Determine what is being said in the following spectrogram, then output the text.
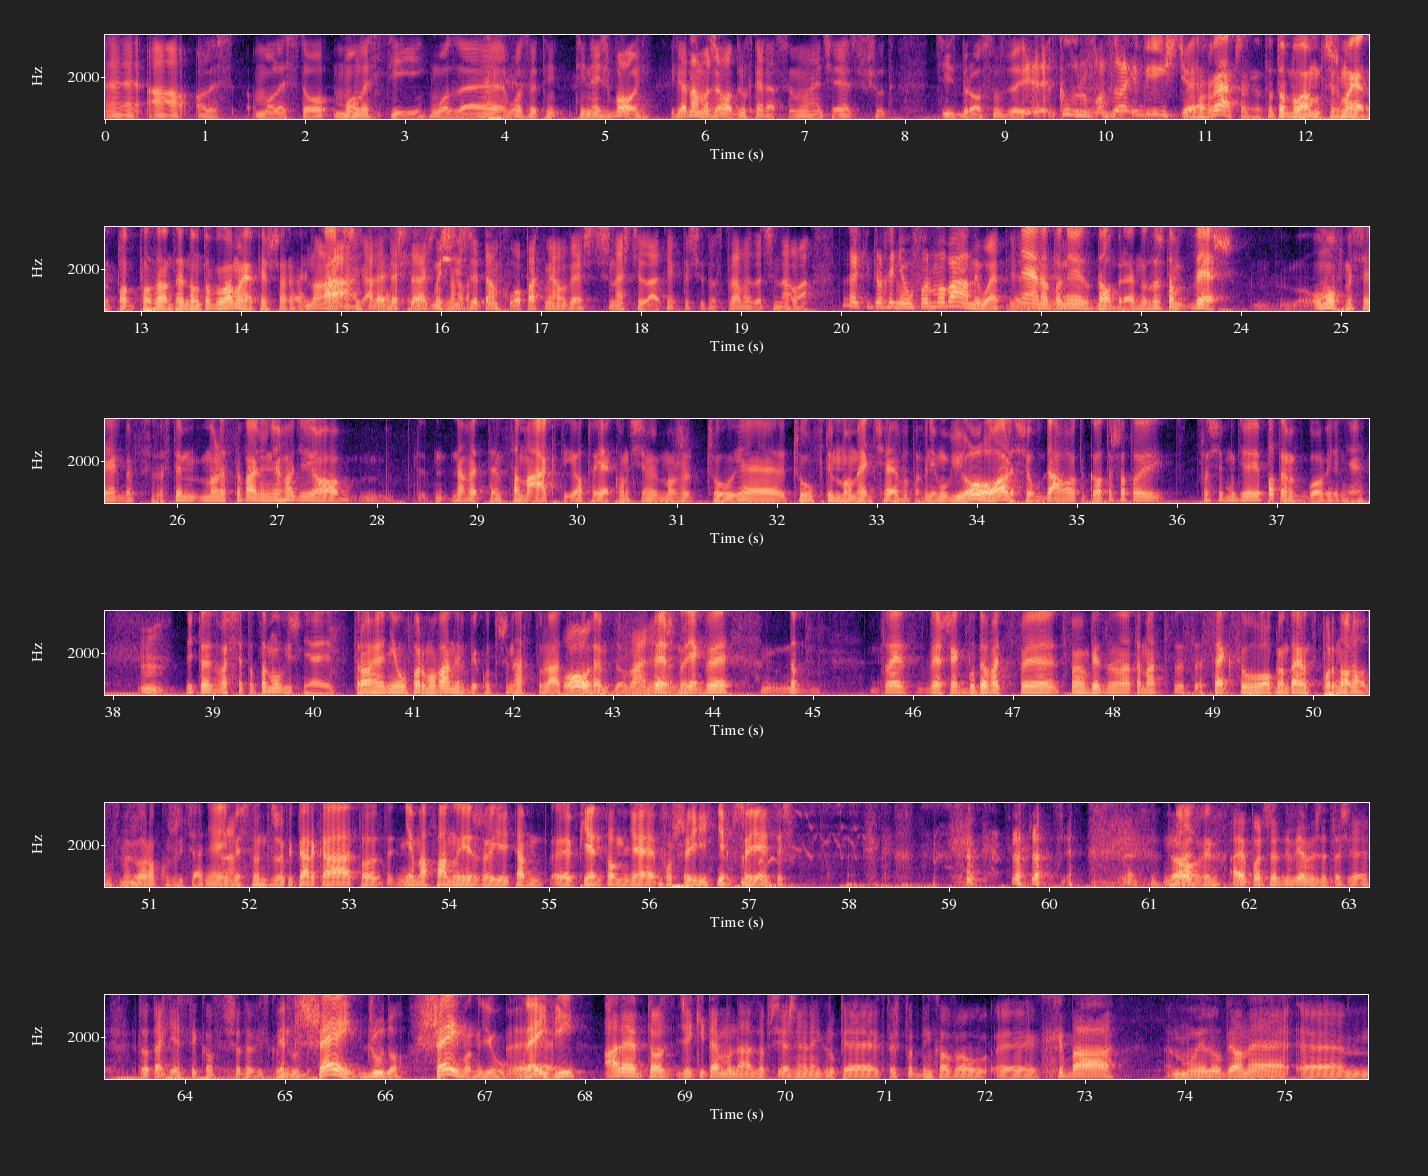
e, a oles- molesto, molestee was a, was a te- teenage boy. I wiadomo, że odruch teraz w tym momencie jest wśród cisbrosów, że e, kurwa, zajebiście. No raczej, no to to była przecież moja, po, poza anteną, to była moja pierwsza reakcja. No A, tak, ale też tak nie jak myślisz, że tam chłopak miał, wiesz, 13 lat, jak to się ta sprawa zaczynała, to taki trochę nieuformowany łeb. Nie, jednak, no to nie jest dobre. No zresztą wiesz, umówmy się, jakby w, w tym molestowaniu nie chodzi o nawet ten sam akt i o to, jak on się może czuje, czuł w tym momencie, bo pewnie mówi, o, ale się udało, tylko też o to, co się mu dzieje potem w głowie, nie? Mm. I to jest właśnie to, co mówisz, nie? Jest trochę nieuformowany w wieku 13 lat. I O, potem, wiesz, to no jakby, no, to jest, wiesz, jak budować swoje, swoją wiedzę na temat seksu oglądając pornole od ósmego Mm. roku życia, nie? I Tak. myśląc, że typiarka to nie ma fanu, jeżeli jej tam e, piętą nie po szyi nie przejedziesz. Racja, racja. To No, jest, więc- Ale podczas gdy wiemy, że to się, to tak jest tylko w środowisku Więc judo. shame, judo. shame on you, E, lady. Ale to dzięki temu na zaprzyjaźnionej grupie ktoś podlinkował e, chyba moje ulubione,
